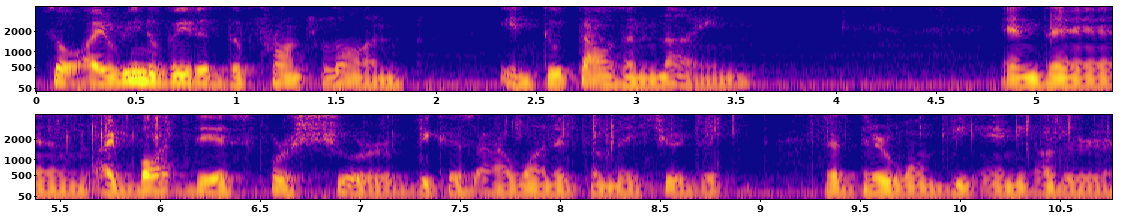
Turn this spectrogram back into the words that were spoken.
So I renovated the front lawn in 2009 and then I bought this for sure because I wanted to make sure that that there won't be any other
